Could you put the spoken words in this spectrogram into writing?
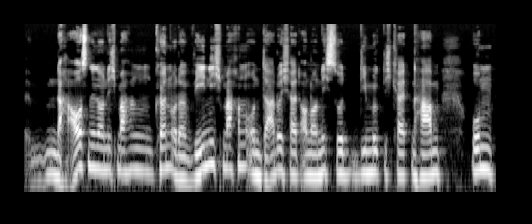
ähm, nach außen hin noch nicht machen können oder wenig machen und dadurch halt auch noch nicht so die Möglichkeiten haben, um,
